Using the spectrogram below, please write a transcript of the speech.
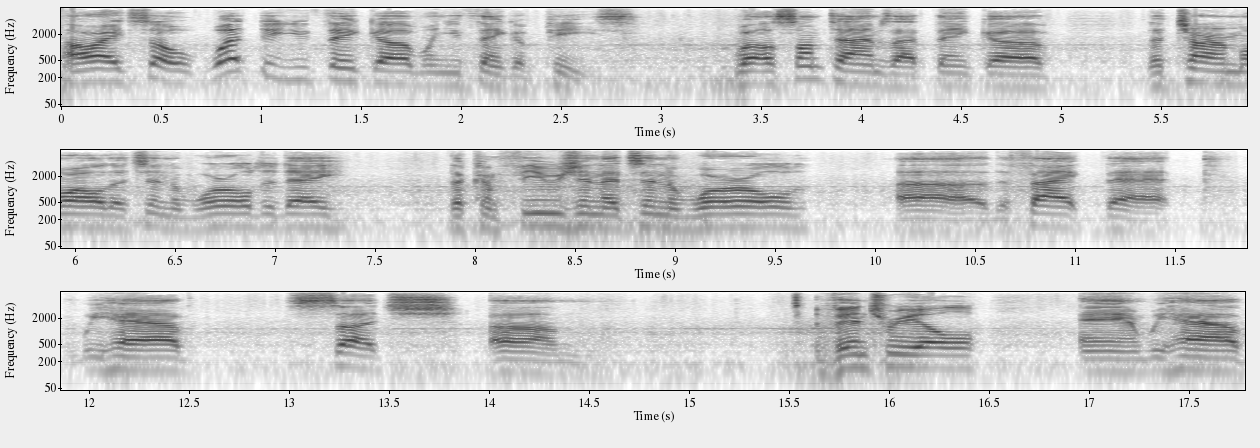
All right, so what do you think of when you think of peace? Well, sometimes I think of the turmoil that's in the world today, the confusion that's in the world, uh, the fact that we have such um, and we have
